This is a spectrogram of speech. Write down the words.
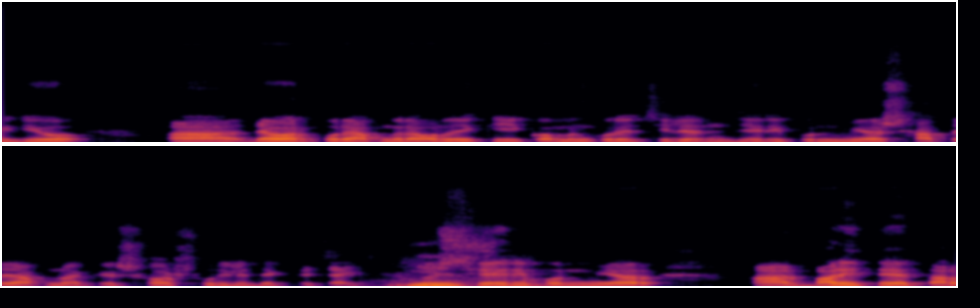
ভিডিও আহ, দেওয়ার পরে আপনারা অনেকেই কমেন্ট করেছিলেন যে রিপন মিয়ার সাথে আপনাকে সশরীরে দেখতে চাই। সেই রিপন মিয়ার আর বাড়িতে তার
